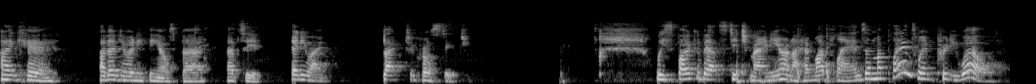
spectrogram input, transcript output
I don't care. I don't do anything else bad. That's it. Anyway, back to cross stitch. We spoke about Stitch Maynia and I had my plans, and my plans went pretty well,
